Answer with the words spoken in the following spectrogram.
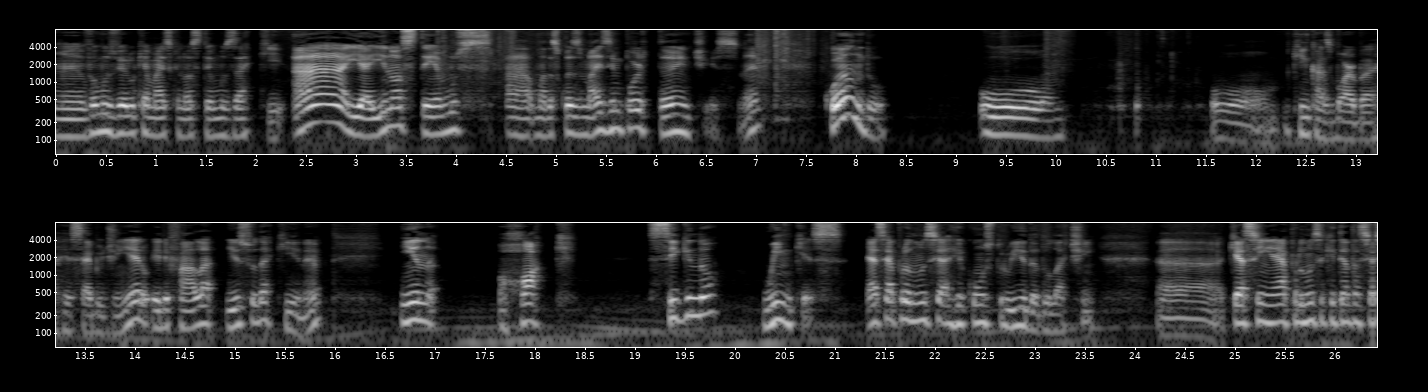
É, vamos ver o que é mais que nós temos aqui. Ah, e aí nós temos ah, uma das coisas mais importantes, né? Quando o, o Quincas Borba recebe o dinheiro, ele fala isso daqui, né? In hoc signo vinces essa é a pronúncia reconstruída do latim. Uh, que assim é a pronúncia que tenta se,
